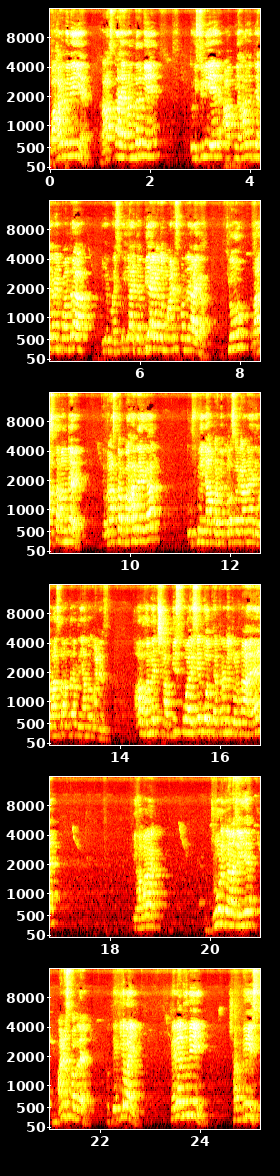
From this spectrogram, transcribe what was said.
बाहर में नहीं है। रास्ता है अंदर में तो इसलिए आप यहाँ जो देख रहे हैं पंद्रह, ये इसको जब भी आएगा तो माइनस पंद्रह आएगा। क्यों? रास्ता अंदर है। जब रास्ता बाहर रहेगा तो उसमें यहाँ पर हमें प्लस लगाना है। जब रास्ता अंदर है तो यहाँ पर माइनस अब हमें 26 को ऐसे दो फैक्टर में तोड़ना है कि हमारा जोड़ आना चाहिए माइनस पंद्रह। तो देखिए भाई तेरह दूनी छब्बीस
